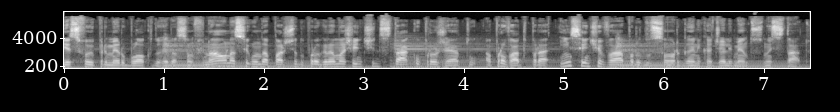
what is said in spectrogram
E esse foi o primeiro bloco do Redação Final. Na segunda parte do programa, a gente destaca o projeto aprovado para incentivar a produção orgânica de alimentos no Estado.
